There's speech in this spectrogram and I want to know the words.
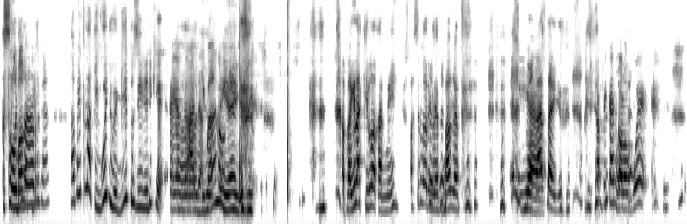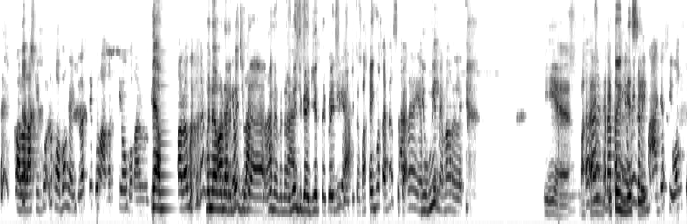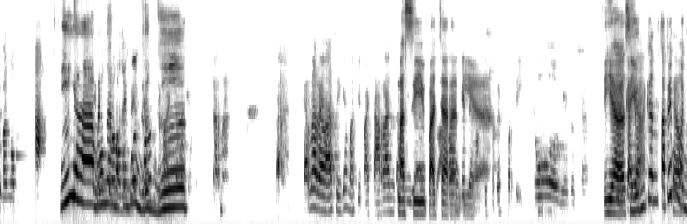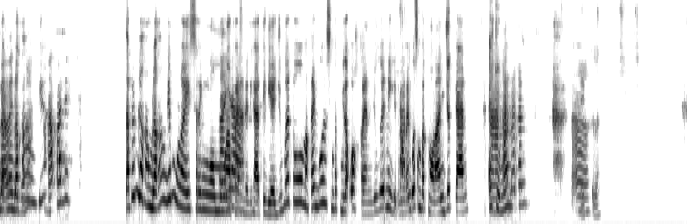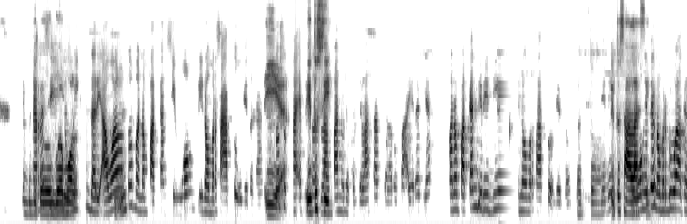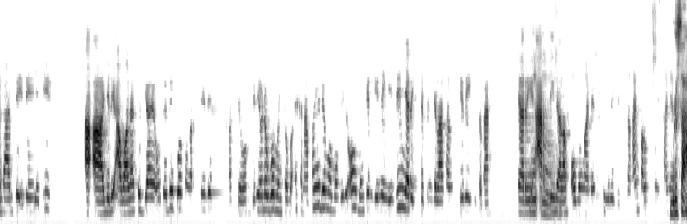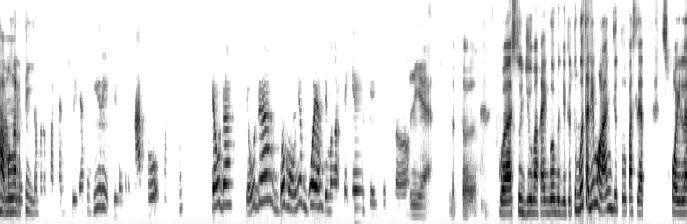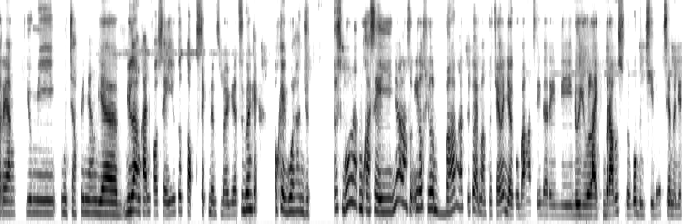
kesel Bener. banget gitu kan. Tapi itu laki gue juga gitu sih, jadi kayak Kayak nggak eh, ada. gimana Kalau- ya gitu. Apalagi laki lo kan nih, pasti lo relate banget. Dua iya kata gitu. tapi kan kalau gue kalau laki gue lu ngomong yang jelas nih gue nggak ngerti omongan lu Ya kalau gue kan benar-benar gue juga, benar-benar gue juga gitu, gue Jadi juga ya, gitu. Makanya gue kadang suka ya Yumi. memang relate Iya, eh, makanya kenapa itu sih Yumi sih. nerima aja sih Wong cuma ngomong Iya, si benar. Makanya gue greget. karena karena relasinya masih pacaran kali Masih ya. Pacaran, mungkin iya. tipenya seperti itu gitu kan Iya, si Yumi kan, tapi mulai sel-selnya belakang-belakang juga, dia, kenapa nih tapi belakang-belakang dia mulai sering ngomong Nah, apa iya. yang ada di hati dia juga tuh. Makanya gue sempet bilang, wah keren juga nih. Gitu. Makanya gue sempet mau lanjut kan. Eh nah, cuman, karena kan lah. Ya begitu karena si gue mau, kan dari awal Hmm. tuh menempatkan si Wong di nomor satu gitu kan. Iya, Terus setelah episode itu sih. 8 udah penjelasan segala rupa akhirnya dia menempatkan diri dia di nomor satu gitu. betul. Jadi, itu salah Wong sih. itu yang nomor dua keganti nih. Jadi ah, ah, jadi awalnya tuh dia ya udah deh gue mengerti deh pas Wong. Jadi udah gue mencoba eh kenapa ya dia ngomong gini? Oh mungkin gini gini nyari penjelasan sendiri gitu kan. Nyari Mm-mm. arti dalam omongannya sendiri gitu kan kalau misalnya Berusaha mengerti. menempatkan dirinya sendiri di nomor satu. Ya udah ya udah gue maunya gue yang dimengertiin kayak gitu. Iya. betul. Gue setuju makanya gue begitu. Tuh gue tadi mau lanjut tuh pas lihat spoiler yang Yumi ngucapin yang dia bilang kan kalau Seiyu tuh toxic dan sebagainya. Terus kayak oke okay, gue lanjut terus gue ngeliat muka Seiyu-nya langsung ilfil banget. Itu emang tuh cewek jago banget sih dari di Do You Like Brahms juga gue benci banget sih sama dia.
